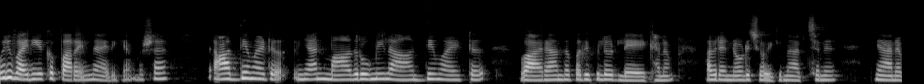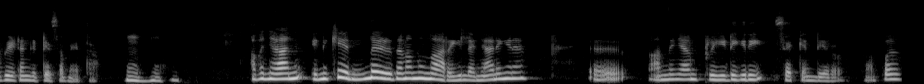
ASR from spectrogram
ഒരു വരിയൊക്കെ പറയുന്നതായിരിക്കാം. പക്ഷെ ആദ്യമായിട്ട് ഞാൻ മാതൃഭൂമിയിൽ ആദ്യമായിട്ട് വാരാന്ത പതിപ്പിലൊരു ലേഖനം അവരെന്നോട് ചോദിക്കുന്ന അച്ഛന് ജ്ഞാനപീഠം കിട്ടിയ സമയത്താണ്. അപ്പം ഞാൻ എനിക്ക് എന്ത് എഴുതണം എന്നൊന്നും അറിയില്ല. ഞാനിങ്ങനെ അന്ന് ഞാൻ പ്രീ ഡിഗ്രി സെക്കൻഡ് ഇയർ. അപ്പോൾ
